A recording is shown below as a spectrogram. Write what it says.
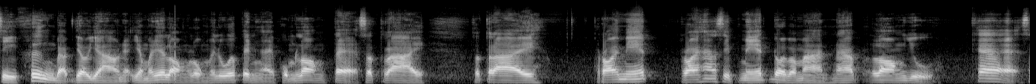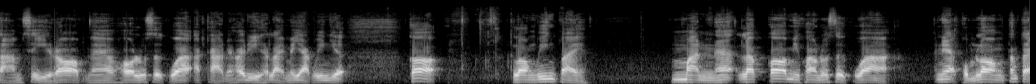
สี่ครึ่งแบบยาวๆเนี่ยยังไม่ได้ลองลงไม่รู้ว่าเป็นไง ผมลองแต่สไตล์สไตล์ร้อยเมตรร้อยห้าสิบเมตร โดยประมาณนะครับ ลองอยู่แค่สามสี่รอบนะเพราะรู้สึกว่าอากาศไม่ค่อยดีเท่าไหร่ไม่อยากวิ่งเยอะ ก็ลองวิ่งไปมันนะฮะแล้วก็มีความรู้สึกว่า อันเนี้ยผมลองตั้งแต่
